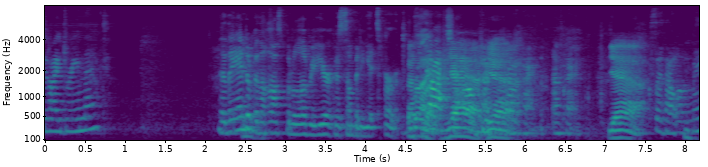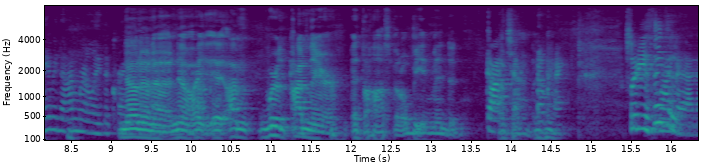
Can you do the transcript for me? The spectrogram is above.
did I dream that? Now, they end up in the hospital every year because somebody gets hurt. That's Right. right. Gotcha. Yeah, okay, yeah, Okay. Okay. yeah. Because I thought, well, maybe I'm really the crazy. no, no, no, one. no. I, I'm we're I'm there at the hospital being mended. Gotcha. apparently. Okay. So do you think My that bad.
